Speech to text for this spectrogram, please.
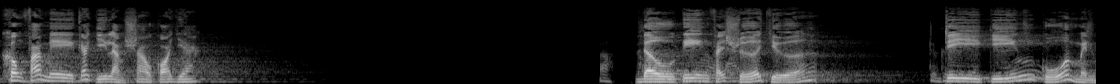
Không phá mê, các vị làm sao có giác? Đầu tiên phải sửa chữa Tri kiến của mình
